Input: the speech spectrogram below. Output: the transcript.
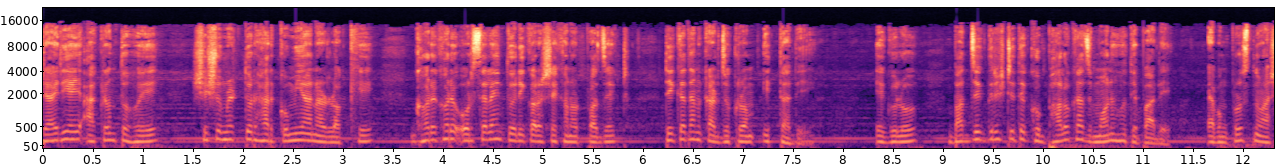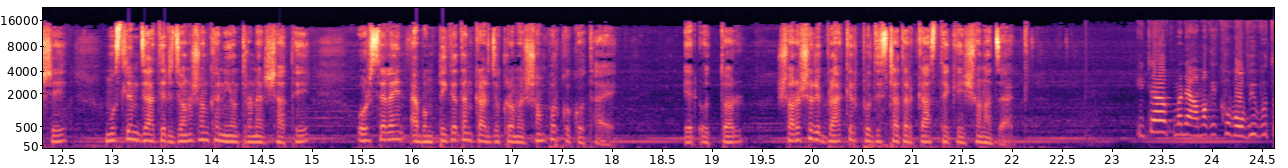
ডায়রিয়ায় আক্রান্ত হয়ে শিশু মৃত্যুর হার কমিয়ে আনার লক্ষ্যে ঘরে ঘরে ওরসেলাইন তৈরি করা শেখানোর প্রজেক্ট, টিকাদান কার্যক্রম ইত্যাদি। এগুলো বাহ্যিক দৃষ্টিতে খুব ভালো কাজ মনে হতে পারে এবং প্রশ্ন আসে, মুসলিম জাতির জনসংখ্যা নিয়ন্ত্রণের সাথে ওরসেলাইন এবং টিকাদান কার্যক্রমের সম্পর্ক কোথায়? এর উত্তর সরাসরি ব্রাকের প্রতিষ্ঠাতার কাছ থেকেই শোনা যাক। এটা মানে আমাকে খুব অভিভূত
